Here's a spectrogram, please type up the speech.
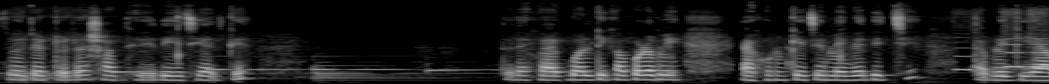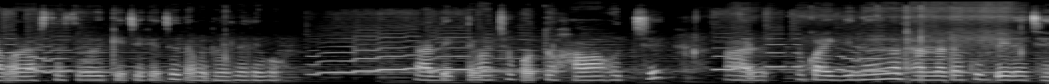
সোয়েটার টোয়েটার সব ধুয়ে দিয়েছি আজকে। তো দেখো এক বালতি কাপড় আমি এখন কেচে মেলে দিচ্ছি। তারপরে গিয়ে আবার আস্তে আস্তে করে কেচে কেচে তারপরে মেলে দেবো। আর দেখতে পাচ্ছ কত হাওয়া হচ্ছে। আর কয়েকদিন ধরে না ঠান্ডাটা খুব বেড়েছে।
